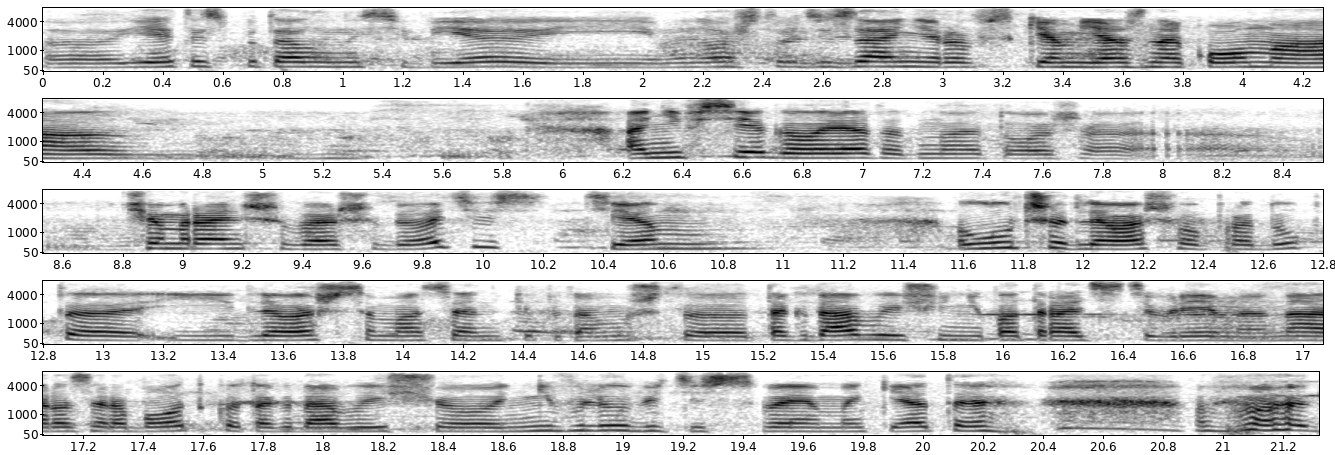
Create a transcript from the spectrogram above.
Э, я это испытала на себе, и множество дизайнеров, с кем я знакома, они все говорят одно и то же чем раньше вы ошибетесь, тем лучше для вашего продукта и для вашей самооценки, потому что тогда вы еще не потратите время на разработку, тогда вы еще не влюбитесь в свои макеты, вот,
